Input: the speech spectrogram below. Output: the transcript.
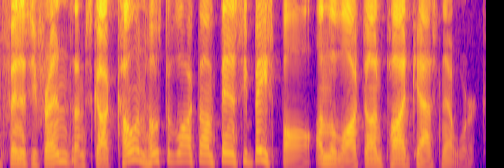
fantasy friends. I'm Scott Cullen, host of Locked On Fantasy Baseball on the Locked On Podcast Network.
